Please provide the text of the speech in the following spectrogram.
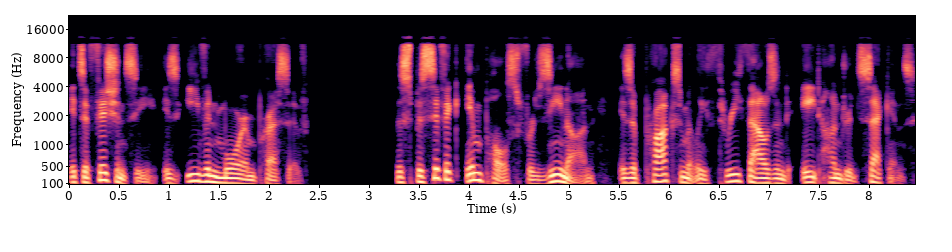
Its efficiency is even more impressive. The specific impulse for xenon is approximately 3,800 seconds,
